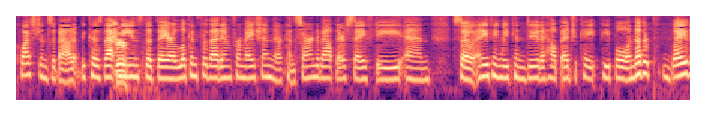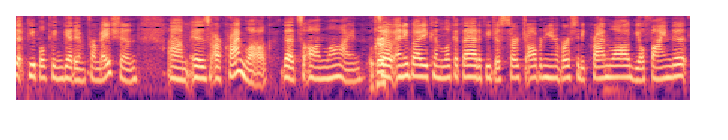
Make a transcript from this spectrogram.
questions about it because that Sure. means that they are looking for that information. They're concerned about their safety. And so anything we can do to help educate people. Another p- way that people can get information um, is our crime log that's online. Okay. So anybody can look at that. If you just search Auburn University crime log, you'll find it.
